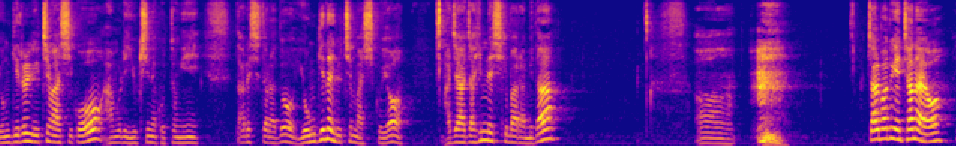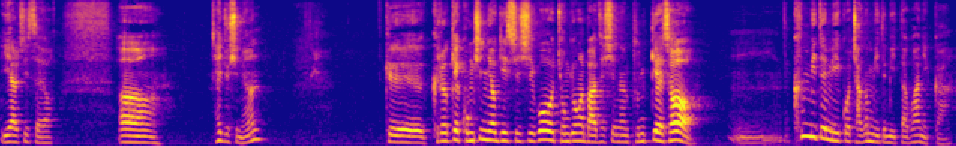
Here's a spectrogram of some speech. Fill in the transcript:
용기를 잃지 마시고 아무리 육신의 고통이 따르시더라도 용기는 잃지 마시고요. 아자아자 힘내시기 바랍니다. 어, 짧아도 괜찮아요. 이해할 수 있어요. 어, 해주시면. 그, 그렇게 공신력이 있으시고 존경을 받으시는 분께서, 음, 큰 믿음이 있고 작은 믿음이 있다고 하니까.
